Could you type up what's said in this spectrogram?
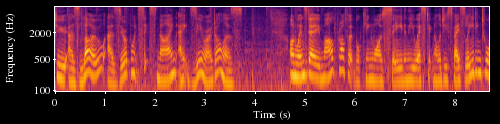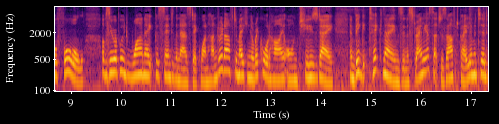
to as low as $0.6980. On Wednesday, mild profit booking was seen in the US technology space, leading to a fall of 0.18% in the Nasdaq 100 after making a record high on Tuesday. And big tech names in Australia, such as Afterpay Limited,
